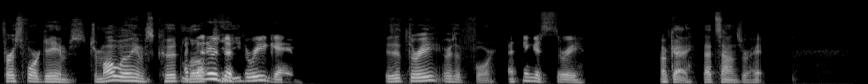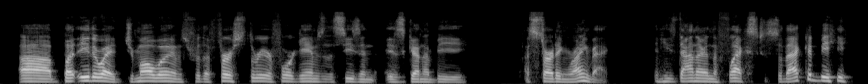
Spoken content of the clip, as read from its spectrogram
first four games, Jamaal Williams could look. It was a three game. Is it three or is it four? I think it's three. Okay, that sounds right. Uh, but either way, Jamaal Williams for the first three or four games of the season is gonna be a starting running back, and he's down there in the flex, so that could be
